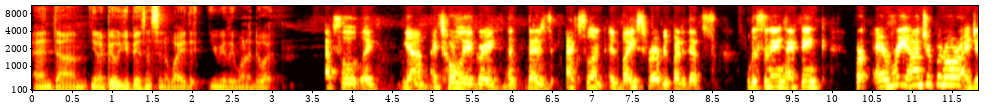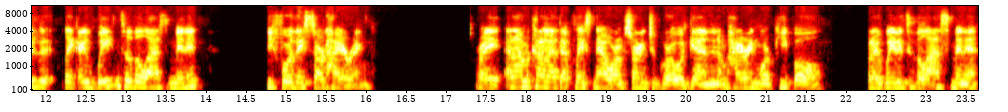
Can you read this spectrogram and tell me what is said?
and um, you know build your business in a way that you really want to do it. Absolutely, yeah, I totally agree. That that is excellent advice for everybody that's listening. I think for every entrepreneur, I did it like I wait until the last minute before they start hiring right? And I'm kind of at that place now where I'm starting to grow again and I'm hiring more people. But I waited to the last minute,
